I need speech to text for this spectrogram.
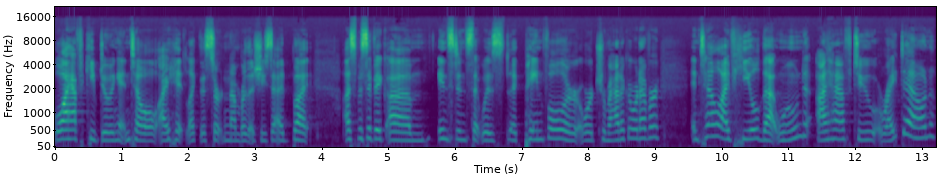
well i have to keep doing it until i hit like this certain number that she said but a specific um, instance that was like painful or, or traumatic or whatever until I've healed that wound, I have to write down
